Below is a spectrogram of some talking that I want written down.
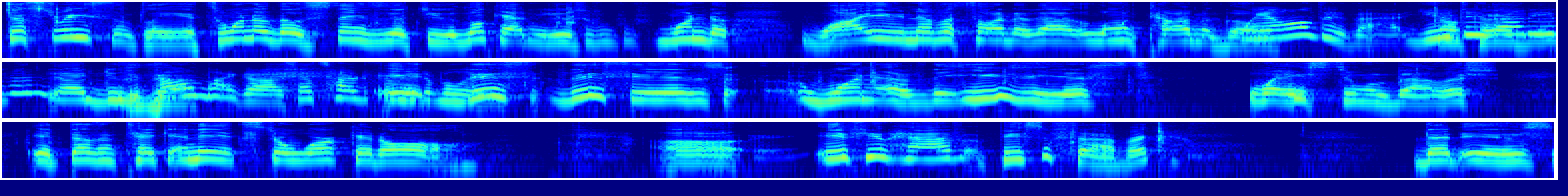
just recently. It's one of those things that you look at and you wonder why you never thought of that a long time ago. We all do that. You do that even? Yeah, I do that. Oh my gosh, that's hard for me to believe. This, this is one of the easiest ways to embellish. It doesn't take any extra work at all. Uh, if you have a piece of fabric that is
